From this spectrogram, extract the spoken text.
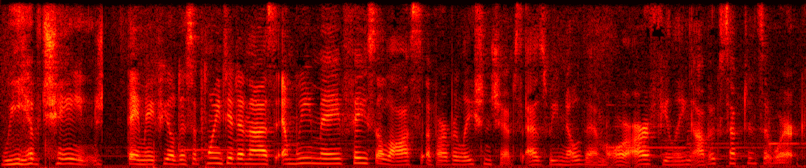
we have changed. They may feel disappointed in us, and we may face a loss of our relationships as we know them or our feeling of acceptance at work.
